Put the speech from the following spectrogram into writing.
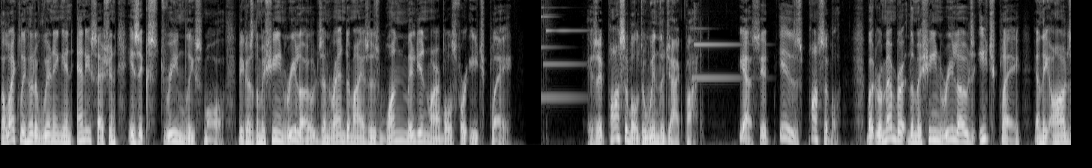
The likelihood of winning in any session is extremely small because the machine reloads and randomizes 1 million marbles for each play. Is it possible to win the jackpot? Yes, it is possible. But remember, the machine reloads each play, and the odds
